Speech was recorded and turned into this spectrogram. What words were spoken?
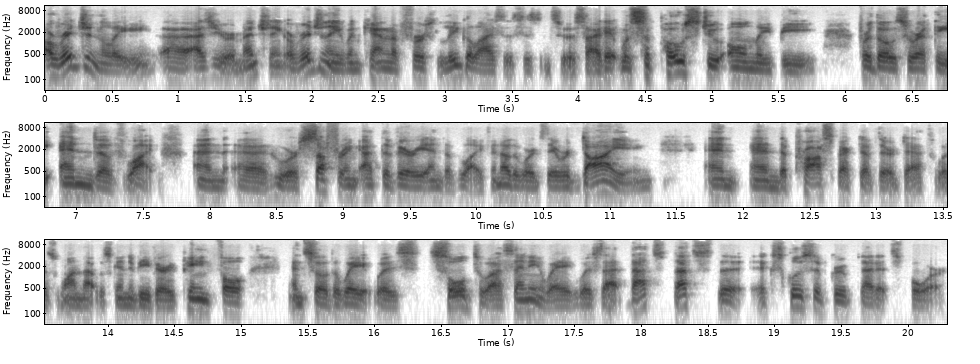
originally, uh, as you were mentioning, originally when Canada first legalized assisted suicide, it was supposed to only be for those who are at the end of life and uh, who are suffering at the very end of life. In other words, they were dying, and and the prospect of their death was one that was going to be very painful. And so the way it was sold to us anyway was that that's that's the exclusive group that it's for.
